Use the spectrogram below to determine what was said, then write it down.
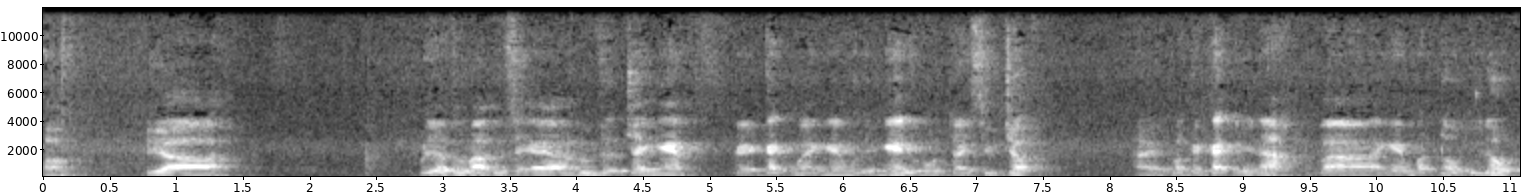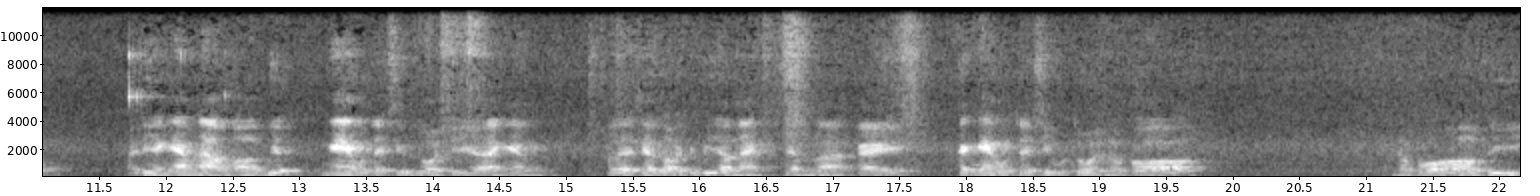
Đó. Thì à, bây giờ tôi vào tôi sẽ hướng dẫn cho anh em cái cách mà anh em có thể nghe được hột tài xỉu chậm Đấy, bằng cái cách như thế nào và anh em bắt đầu từ đâu. Đấy, thì anh em nào mà biết nghe hột tài xỉu rồi thì anh em có thể theo dõi cái video này xem là cái cách nghe hột tài xỉu của tôi nó có nó có hợp lý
